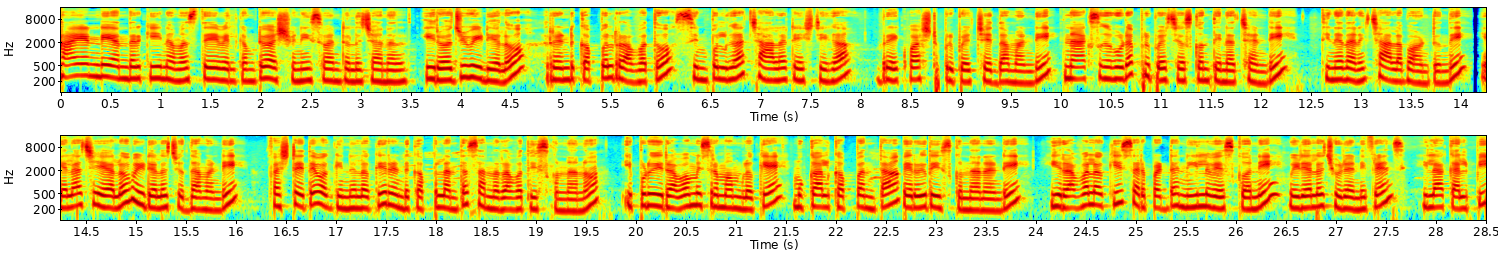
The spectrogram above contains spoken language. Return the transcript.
హాయ్ అండి అందరికీ. నమస్తే. వెల్కమ్ టు అశ్వినీస్ వంటలు ఛానల్. ఈరోజు వీడియోలో రెండు కప్పులు రవ్వతో సింపుల్గా చాలా టేస్టీగా బ్రేక్ఫాస్ట్ ప్రిపేర్ చేద్దామండి. స్నాక్స్గా కూడా ప్రిపేర్ చేసుకొని తినచ్చండి. తినేదానికి చాలా బాగుంటుంది. ఎలా చేయాలో వీడియోలో చూద్దామండి. ఫస్ట్ అయితే ఒక గిన్నెలోకి రెండు కప్పులంతా సన్న రవ్వ తీసుకున్నాను. ఇప్పుడు ఈ రవ్వ మిశ్రమంలోకే ముక్కాలు కప్ అంతా పెరుగు తీసుకున్నానండి. ఈ రవ్వలోకి సరిపడ్డ నీళ్ళు వేసుకొని వీడియోలో చూడండి ఫ్రెండ్స్. ఇలా కలిపి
